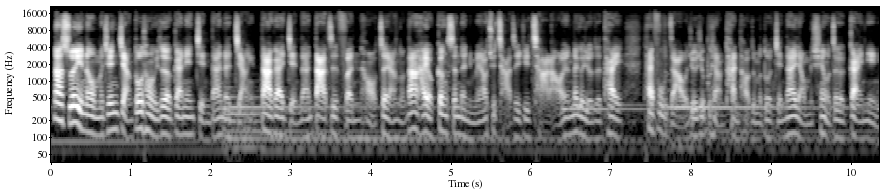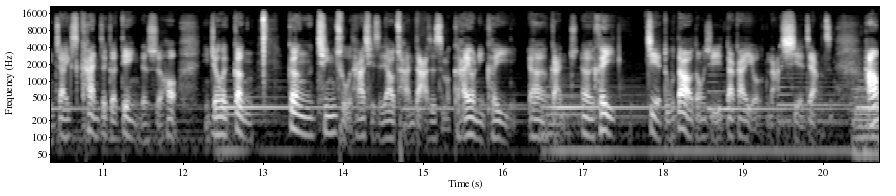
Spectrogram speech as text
那所以呢，我们先讲多重宇宙的概念，简单的讲，大概简单大致分哈这两种，当然还有更深的，你们要去查自己去查，然后那个有的太太复杂，我就就不想探讨这么多。简单来讲，我们先有这个概念，你在看这个电影的时候，你就会更更清楚它其实要传达是什么，还有你可以呃感觉呃可以。解读到的东西大概有哪些？这样子，好，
